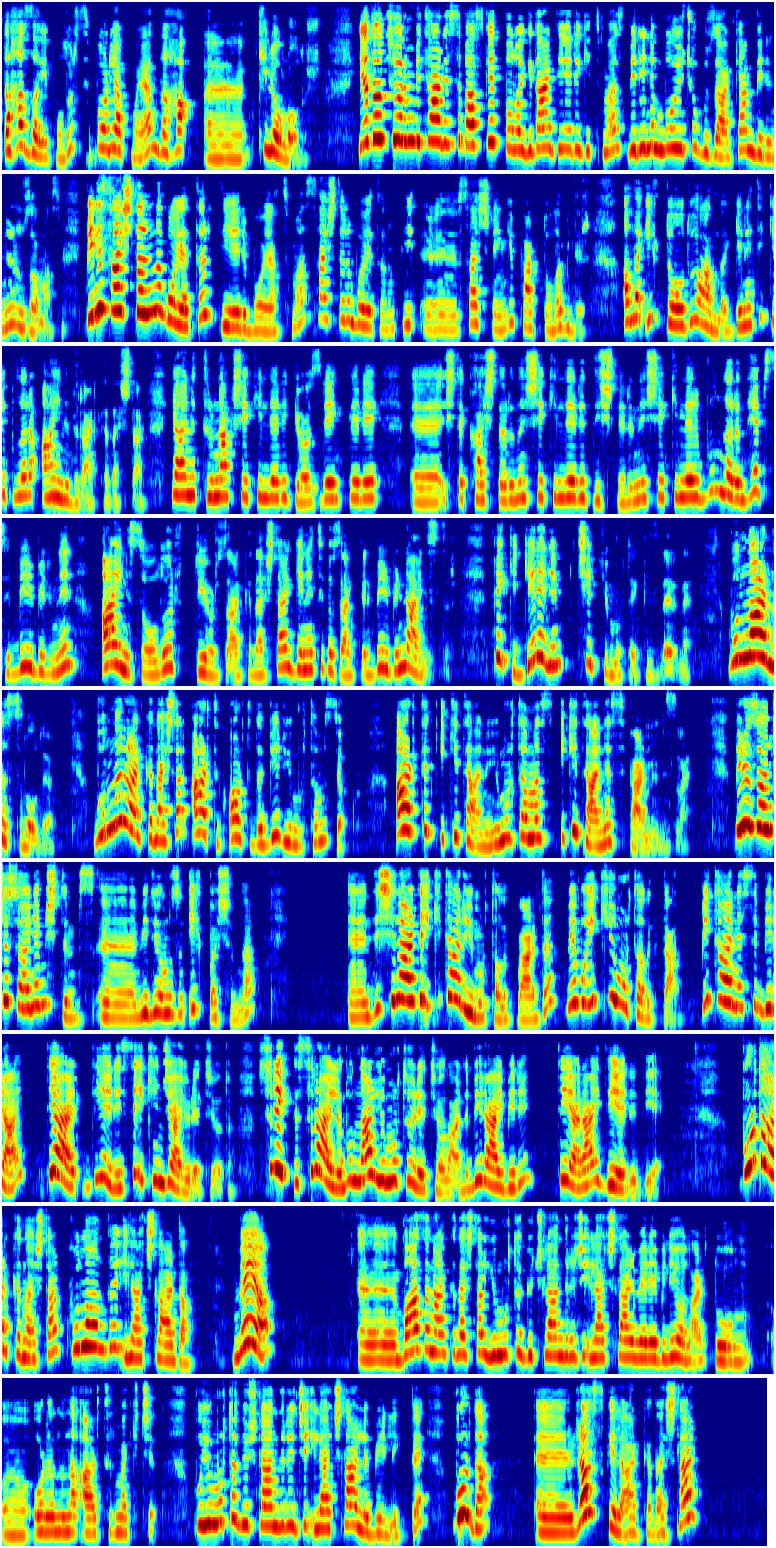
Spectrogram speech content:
daha zayıf olur, spor yapmayan daha e, kilolu olur. Ya da atıyorum bir tanesi basketbola gider, diğeri gitmez. Birinin boyu çok uzarken birinin uzamaz. Biri saçlarını boyatır, diğeri boyatmaz. Saçlarını boyatanın e, saç rengi farklı olabilir. Ama ilk doğduğu anda genetik yapıları aynıdır arkadaşlar. Yani tırnak şekilleri, göz renkleri, e, işte kaşlarının şekilleri, dişlerinin şekilleri bunların hepsi birbirinin aynısı olur diyoruz arkadaşlar. Genetik özellikleri birbirinin aynısıdır. Peki gelelim çift yumurta ikizlerine. Bunlar nasıl oluyor? Bunlar arkadaşlar artık ortada bir yumurtamız yok. Artık iki tane yumurtamız, iki tane spermimiz var. Biraz önce söylemiştim e, videomuzun ilk başında. E, dişilerde iki tane yumurtalık vardı ve bu iki yumurtalıktan bir tanesi bir ay, diğer diğeri ise ikinci ay üretiyordu. Sürekli sırayla bunlar yumurta üretiyorlardı. Bir ay biri, diğer ay diğeri diye. Burada arkadaşlar kullandığı ilaçlardan veya e, bazen arkadaşlar yumurta güçlendirici ilaçlar verebiliyorlar doğum oranını artırmak için. Bu yumurta güçlendirici ilaçlarla birlikte burada e, rastgele arkadaşlar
